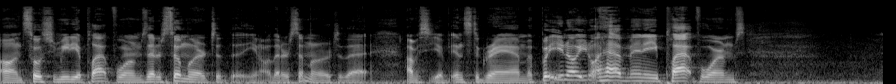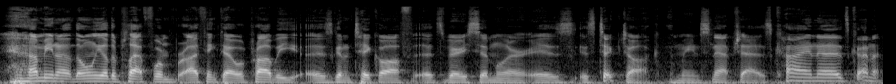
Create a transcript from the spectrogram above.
on social media platforms that are similar to the you know that are similar to that obviously you have instagram but you know you don't have many platforms I mean, uh, the only other platform I think that would probably is going to take off. It's very similar is is TikTok. I mean, Snapchat is kind of it's kind of.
